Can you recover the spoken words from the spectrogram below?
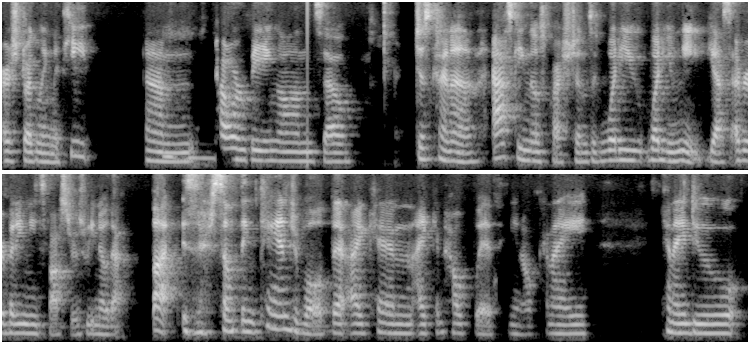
are struggling with heat and mm-hmm. power being on. So just kind of asking those questions like what do you what do you need? Yes, everybody needs fosters. We know that. But is there something tangible that I can I can help with? You know, can I can I do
